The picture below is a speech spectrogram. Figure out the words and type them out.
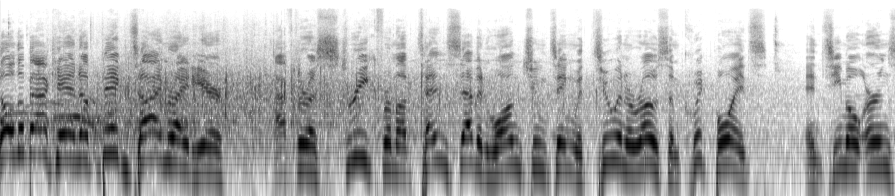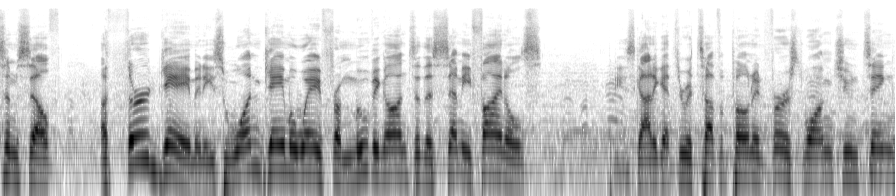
Oh, the backhand up big time right here. After a streak from up 10-7, Wong Chun Ting with two in a row, some quick points, and Timo earns himself a third game, and he's one game away from moving on to the semifinals. But He's got to get through a tough opponent first. Wong Chun Ting,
